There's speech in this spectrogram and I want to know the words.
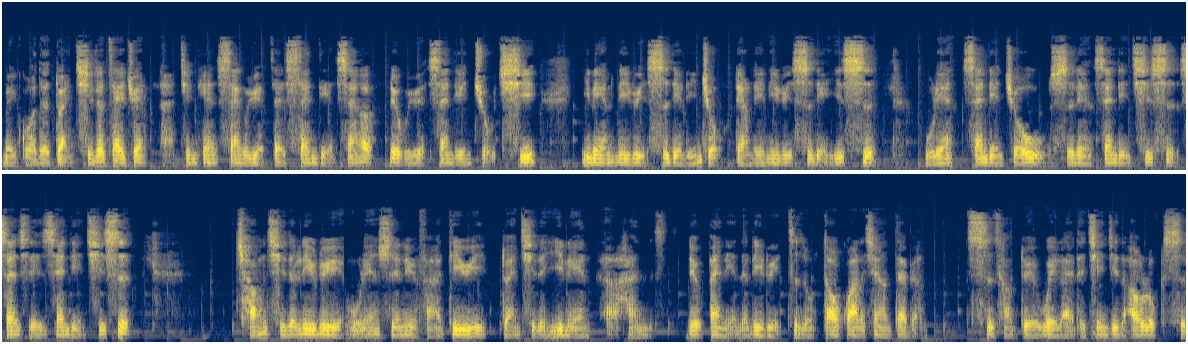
美国的短期的债券，今天三个月在三点三二，六个月三点九七，一年利率四点零九，两年利率四点一四，五年三点九五，十年三点七四，三十年三点七四。长期的利率，五年、十年率反而低于短期的一年啊和六半年的利率。这种倒挂的现象代表市场对未来的经济的 outlook 是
